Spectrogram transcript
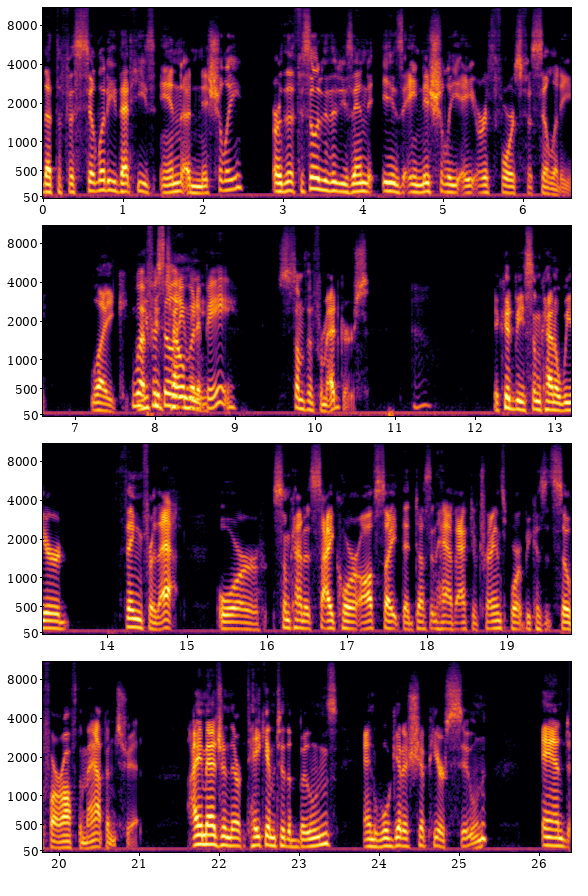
that the facility that he's in initially, or the facility that he's in, is initially a Earth Force facility. Like, What facility would it be? Something from Edgar's. Oh. It could be some kind of weird thing for that. Or some kind of Psi Corps offsite that doesn't have active transport because it's so far off the map and shit. I imagine they'll take him to the boons and we'll get a ship here soon. And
